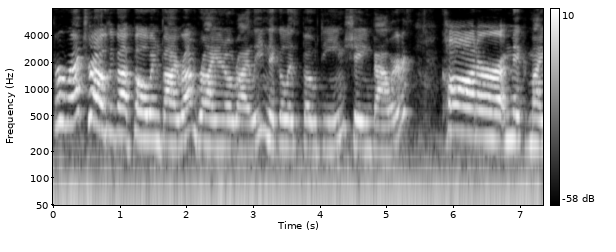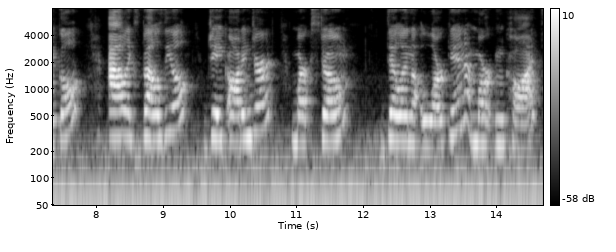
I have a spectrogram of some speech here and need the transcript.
For retros, we've got Bowen Byram, Ryan O'Reilly, Nicholas Bodine, Shane Bowers, Connor McMichael, Alex Belzile, Jake Oettinger, Mark Stone, Dylan Larkin, Martin Kaut,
